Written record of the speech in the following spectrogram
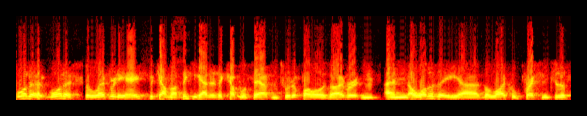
what a what a celebrity he's become. I think he added a couple of thousand Twitter followers over it, and, and a lot of the uh, the local press. And to the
